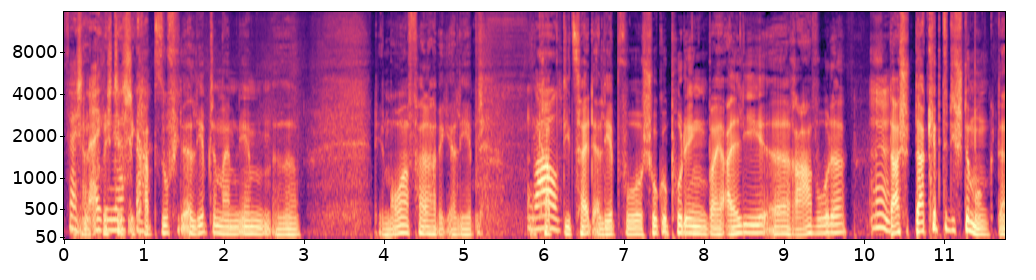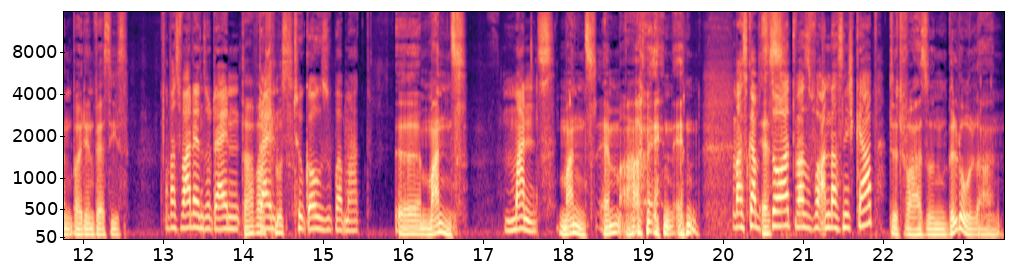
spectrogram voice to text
Fashion Ja, Icon, richtig, ich habe so viel erlebt in meinem Leben. Also, den Mauerfall habe ich erlebt. Ich Wow. habe die Zeit erlebt, wo Schokopudding bei Aldi äh, rar wurde. Mm. Da, da kippte die Stimmung dann bei den Wessis. Was war denn so dein, dein. To-Go-Supermarkt? Äh, Manns. Manns. Manns, M-A-N-N. Was gab's Es- dort, was es woanders nicht gab? Das war so ein Billo-Laden.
